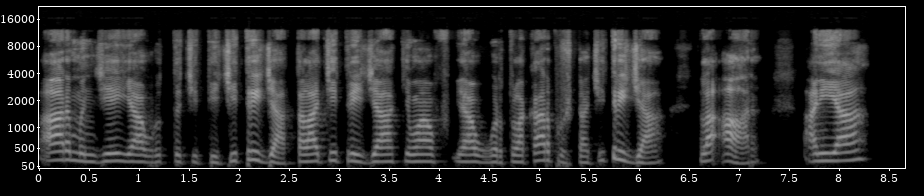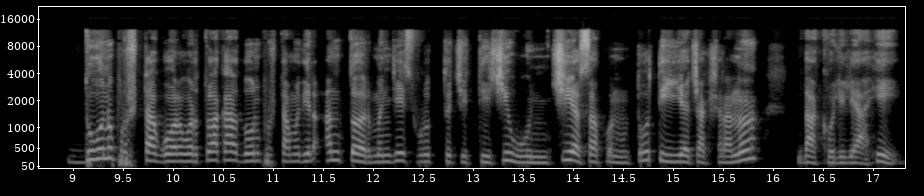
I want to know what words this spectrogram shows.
आर म्हणजे या वृत्तचित्तीची त्रिज्या तळाची त्रिज्या किंवा या वर्तुळाकार पृष्ठाची त्रिज्या त्याला आर. आणि या दोन पृष्ठा गोर वर्तुळाकार दोन पृष्ठामधील अंतर म्हणजेच वृत्तचित्तीची उंची असं आपण म्हणतो ती यच अक्षरानं दाखवलेली आहे.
